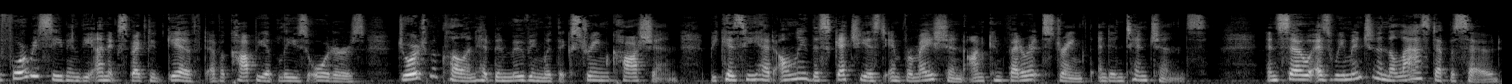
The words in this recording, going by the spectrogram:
Before receiving the unexpected gift of a copy of Lee's orders, George McClellan had been moving with extreme caution because he had only the sketchiest information on Confederate strength and intentions. And so, as we mentioned in the last episode,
